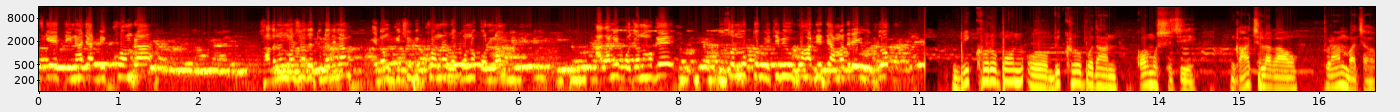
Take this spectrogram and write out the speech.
আজকে তিন হাজার বৃক্ষ আমরা সাধারণ মানুষের হাতে তুলে দিলাম এবং কিছু বৃক্ষ আমরা রোপণও করলাম। আগামী প্রজন্মকে দূষণমুক্ত পৃথিবী উপহার দিতে আমাদের এই উদ্যোগ। বৃক্ষরোপণ ও বৃক্ষ প্রদান কর্মসূচি, গাছ লাগাও, প্রাণ বাঁচাও।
